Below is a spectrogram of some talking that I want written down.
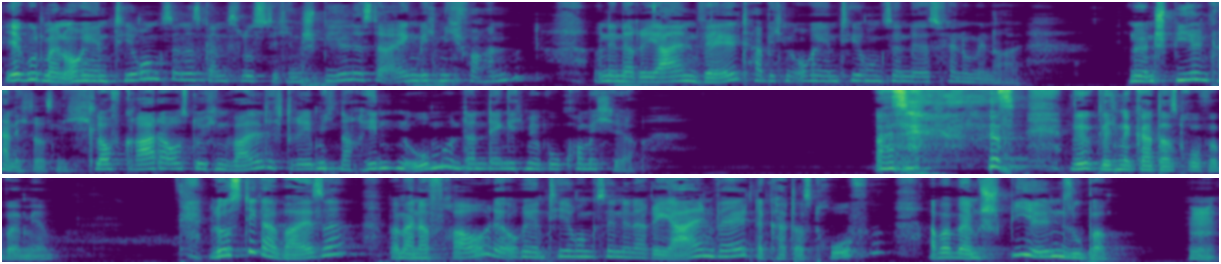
Ja gut, mein Orientierungssinn ist ganz lustig. In Spielen ist er eigentlich nicht vorhanden. Und in der realen Welt habe ich einen Orientierungssinn, der ist phänomenal. Nur in Spielen kann ich das nicht. Ich laufe geradeaus durch den Wald, ich drehe mich nach hinten um und dann denke ich mir, wo komme ich her? Also, das ist wirklich eine Katastrophe bei mir. Lustigerweise, bei meiner Frau, der Orientierungssinn in der realen Welt eine Katastrophe, aber beim Spielen super. Hm.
